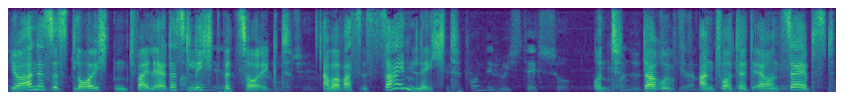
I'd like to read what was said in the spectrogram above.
Johannes ist leuchtend, weil er das Licht bezeugt. Aber was ist sein Licht? Und darauf antwortet er uns selbst.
